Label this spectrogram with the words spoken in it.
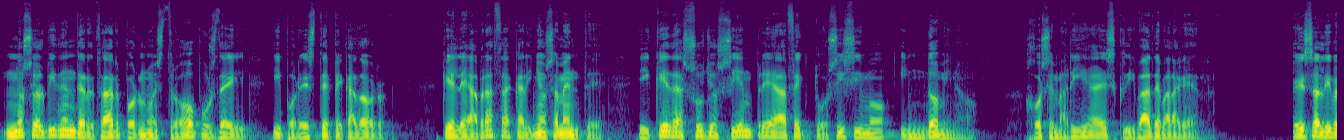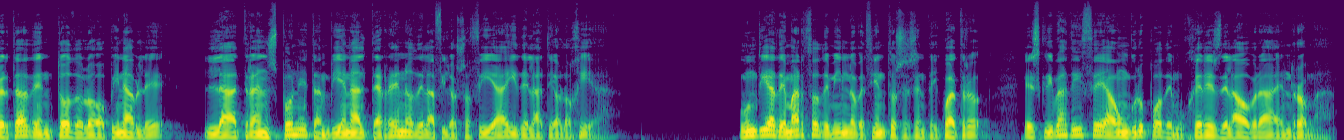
no se olviden de rezar por nuestro Opus Dei y por este pecador, que le abraza cariñosamente y queda suyo siempre afectuosísimo indómino. José María Escribá de Balaguer. Esa libertad en todo lo opinable la transpone también al terreno de la filosofía y de la teología. Un día de marzo de 1964, Escribá dice a un grupo de mujeres de la obra en Roma,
